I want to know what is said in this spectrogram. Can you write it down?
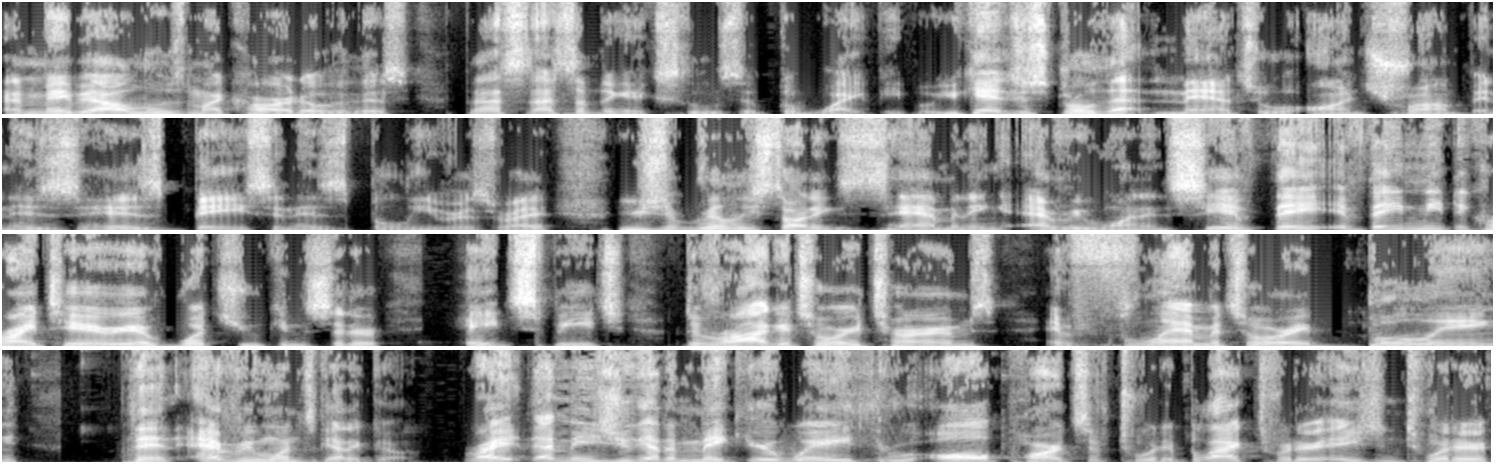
and maybe I'll lose my card over this, but that's not something exclusive to white people. You can't just throw that mantle on Trump and his his base and his believers, right? You should really start examining everyone and see if they if they meet the criteria of what you consider hate speech, derogatory terms, inflammatory bullying, then everyone's got to go, right? That means you got to make your way through all parts of Twitter Black Twitter, Asian Twitter,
